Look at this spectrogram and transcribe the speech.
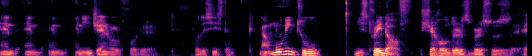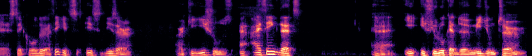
and and and and in general for the for the system. Now, moving to this trade-off, shareholders versus uh, stakeholders, I think it's these are are key issues. I think that uh, if you look at the medium term,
